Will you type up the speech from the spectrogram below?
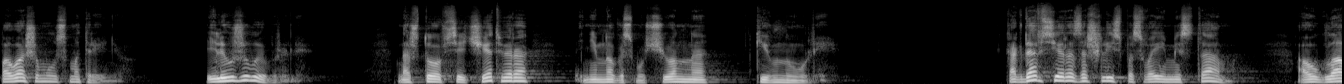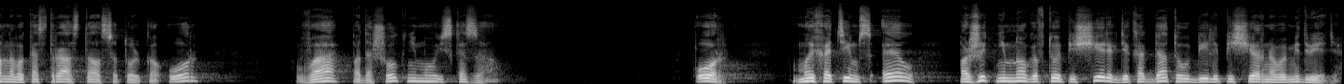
по вашему усмотрению. Или уже выбрали?» На что все четверо немного смущенно кивнули. Когда все разошлись по своим местам, а у главного костра остался только Ор, Ва подошел к нему и сказал, «Ор, мы хотим с Эл пожить немного в той пещере, где когда-то убили пещерного медведя.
